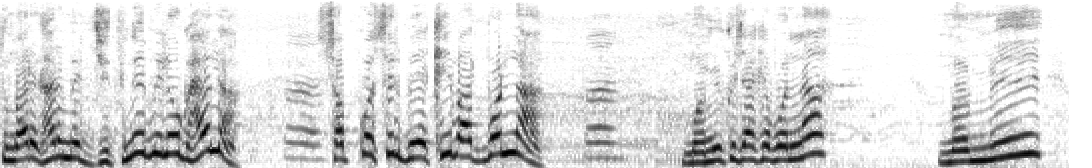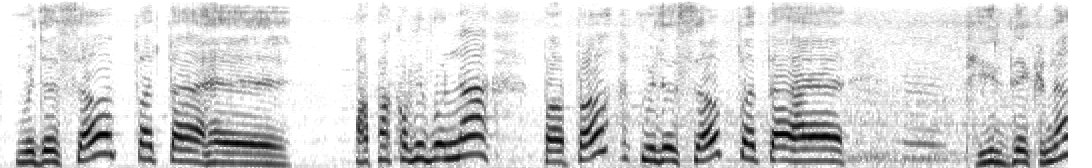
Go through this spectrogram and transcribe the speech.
तुम्हारे घर में जितने भी लोग हैं ना हाँ। सबको सिर्फ़ एक ही बात बोलना। हाँ, मम्मी को जाके बोलना मम्मी मुझे सब पता है। पापा को भी बोलना पापा मुझे सब पता है। फिर देखना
